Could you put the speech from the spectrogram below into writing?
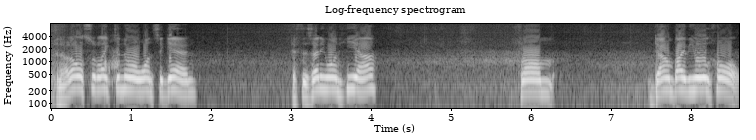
And I'd also like to know once again if there's anyone here from down by the old hall.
